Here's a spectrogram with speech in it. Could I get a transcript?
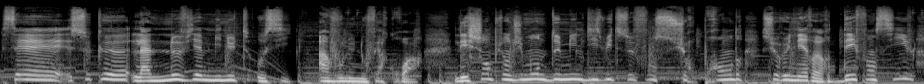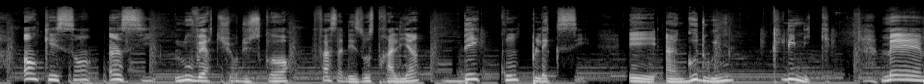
C'est ce que la neuvième minute aussi a voulu nous faire croire. Les champions du monde 2018 se font surprendre sur une erreur défensive, encaissant ainsi l'ouverture du score face à des Australiens décomplexés. Et un Goodwin clinique. Mais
